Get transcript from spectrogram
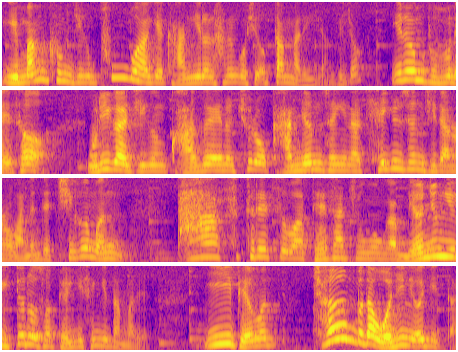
이만큼 지금 풍부하게 강의를 하는 곳이 없단 말이죠. 그죠? 이런 부분에서 우리가 지금 과거에는 주로 감염성이나 세균성 질환으로 왔는데 지금은 다 스트레스와 대사증후가 면역력이 떨어서 병이 생긴단 말이에요. 이 병은 전부 다 원인이 어디 있다.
